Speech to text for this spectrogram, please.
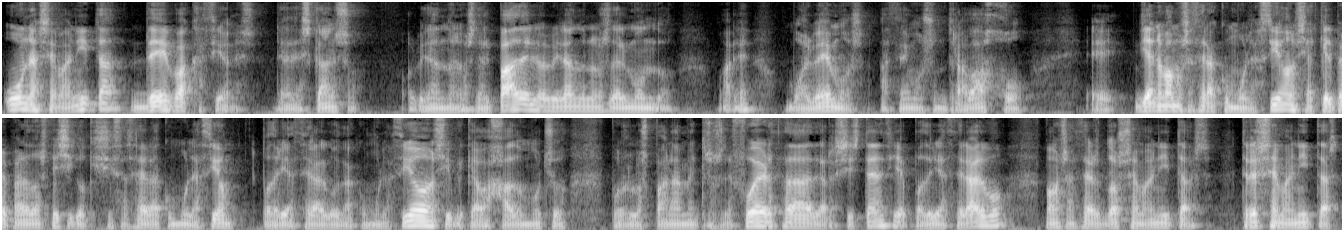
una semanita de vacaciones, de descanso, olvidándonos del padre y olvidándonos del mundo, ¿vale? Volvemos, hacemos un trabajo, eh, ya no vamos a hacer acumulación, si aquí el preparador físico quisiese hacer acumulación, podría hacer algo de acumulación, si ve que ha bajado mucho por los parámetros de fuerza, de resistencia, podría hacer algo, vamos a hacer dos semanitas, tres semanitas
